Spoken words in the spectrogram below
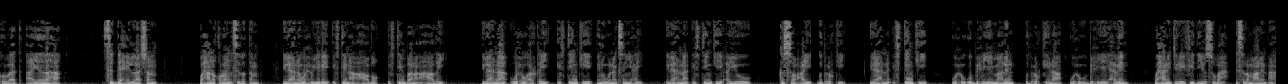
koowaad aayadaha saddex ilaa shan. Waxaana qoran sida tan. Ilaahna wuxuu yidhi iftiin ha ahaado iftiin baana ahaaday. Ilaahna wuxuu arkay iftiinkii inuu wanaagsan yahay. Ilaahna iftiinkii ayuu ka soocay gudcurkii. Ilaahna iftiinkii wuxuu u bixiyey maalin gudcurkiina wuxuu u bixiyey habeen waxaana jiray fiid iyo subax isla maalin ah.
